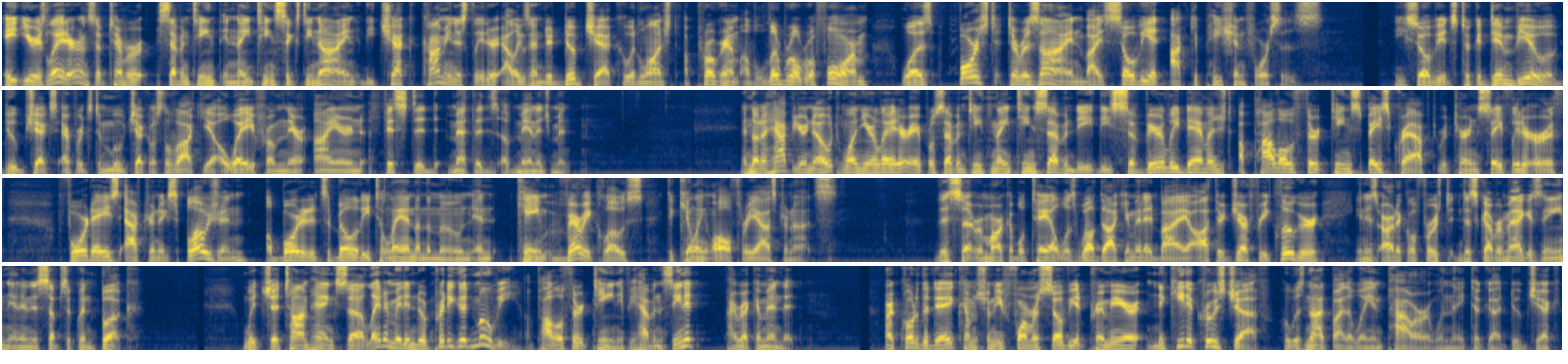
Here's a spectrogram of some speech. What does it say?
Eight years later, on September 17th in 1969, the Czech communist leader Alexander Dubček, who had launched a program of liberal reform, was forced to resign by Soviet occupation forces. The Soviets took a dim view of Dubček's efforts to move Czechoslovakia away from their iron fisted methods of management. And on a happier note, one year later, April 17, 1970, the severely damaged Apollo 13 spacecraft returned safely to Earth four days after an explosion aborted its ability to land on the moon and came very close to killing all three astronauts. This uh, remarkable tale was well documented by author Jeffrey Kluger in his article First Discover magazine and in his subsequent book which uh, Tom Hanks uh, later made into a pretty good movie, Apollo 13. If you haven't seen it, I recommend it. Our quote of the day comes from the former Soviet premier Nikita Khrushchev, who was not, by the way, in power when they took out Dubček,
